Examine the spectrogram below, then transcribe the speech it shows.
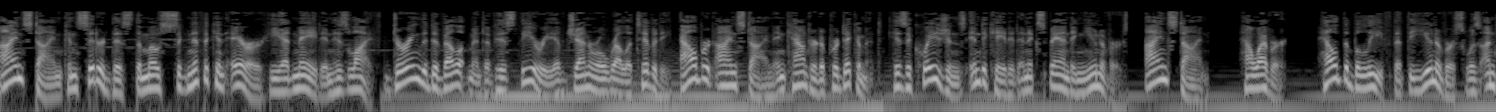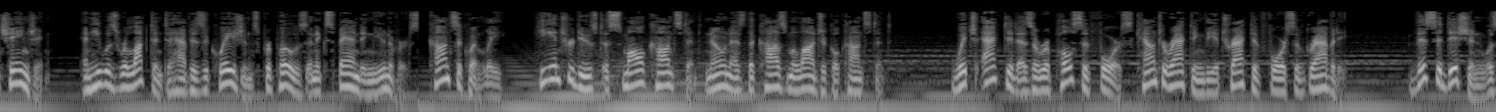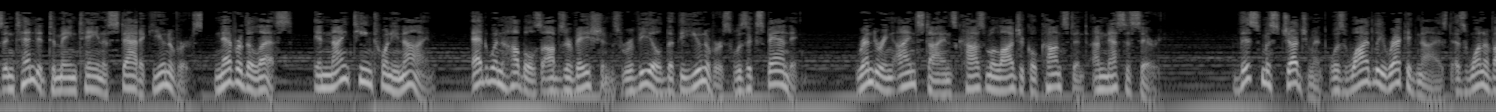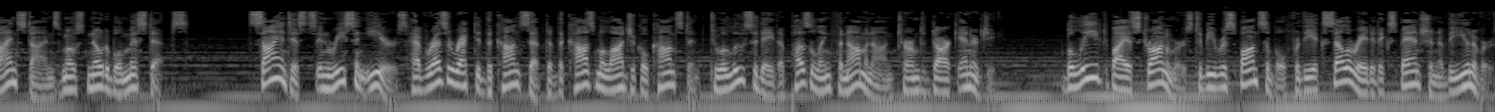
Einstein considered this the most significant error he had made in his life. During the development of his theory of general relativity, Albert Einstein encountered a predicament. His equations indicated an expanding universe. Einstein, however, held the belief that the universe was unchanging, and he was reluctant to have his equations propose an expanding universe. Consequently, he introduced a small constant known as the cosmological constant, which acted as a repulsive force counteracting the attractive force of gravity. This addition was intended to maintain a static universe. Nevertheless, in 1929, Edwin Hubble's observations revealed that the universe was expanding, rendering Einstein's cosmological constant unnecessary. This misjudgment was widely recognized as one of Einstein's most notable missteps. Scientists in recent years have resurrected the concept of the cosmological constant to elucidate a puzzling phenomenon termed dark energy, believed by astronomers to be responsible for the accelerated expansion of the universe.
